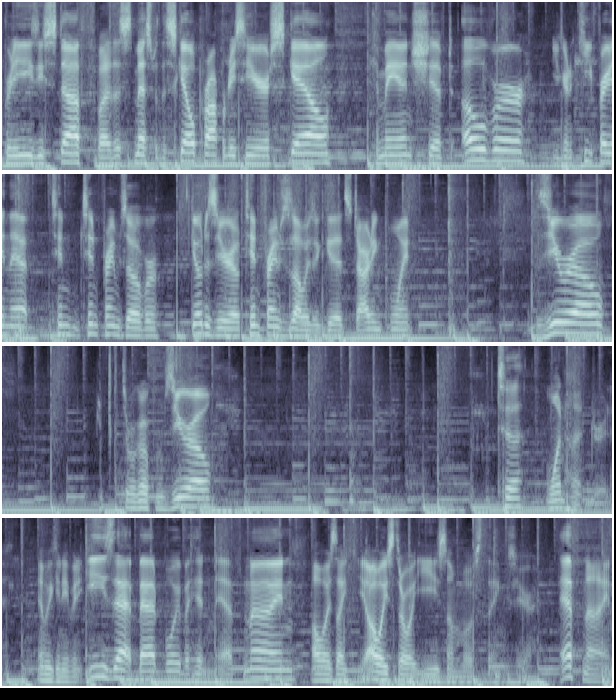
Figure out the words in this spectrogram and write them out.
Pretty easy stuff, but let's mess with the scale properties here. Scale, Command Shift over. You're to keep framing that 10, 10 frames over. Go to 0. 10 frames is always a good starting point. 0 so we'll go from zero to 100. And we can even ease that bad boy by hitting F9. Always like, you always throw a ease on most things here. F9.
